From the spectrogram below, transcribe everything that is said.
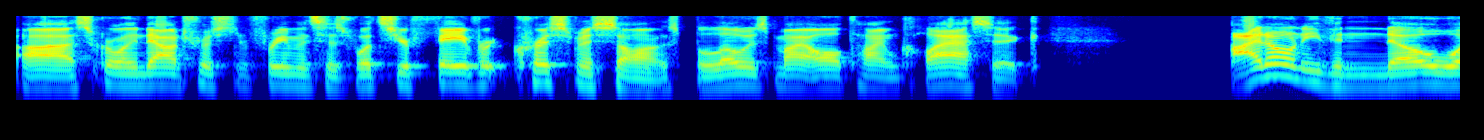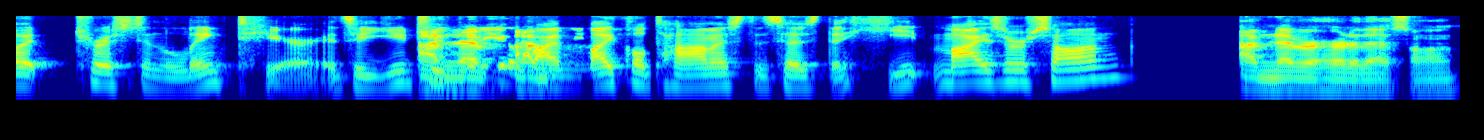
Uh, scrolling down, Tristan Freeman says, What's your favorite Christmas songs? Below is my all time classic. I don't even know what Tristan linked here. It's a YouTube never- video by I've- Michael Thomas that says the Heat Miser song. I've never heard of that song.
